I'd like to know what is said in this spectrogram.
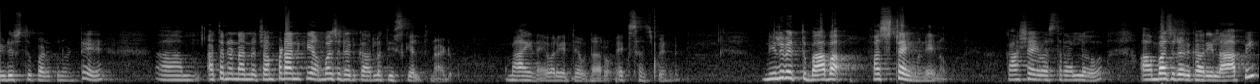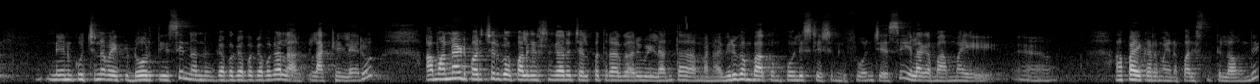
ఏడుస్తూ పడుకుని ఉంటే అతను నన్ను చంపడానికి అంబాసిడర్ కారులో తీసుకెళ్తున్నాడు. మా ఆయన ఎవరైతే ఉన్నారో ఎక్స్ హస్బెండ్ నిలువెత్తు బాబా ఫస్ట్ టైం నేను. కాషాయ వస్త్రాల్లో అంబాసిడర్ కారు ఇలా ఆపి నేను కూర్చున్న వైపు డోర్ తీసి నన్ను గబగబ గబగా లా లాక్కెళ్ళారు. ఆ మన్నాడు పరుచూరు గోపాలకృష్ణ గారు చలపతిరావు గారు వీళ్ళంతా మన విరుగంబాకం పోలీస్ స్టేషన్కి ఫోన్ చేసి ఇలాగ మా అమ్మాయి అపాయకరమైన పరిస్థితిలో ఉంది.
